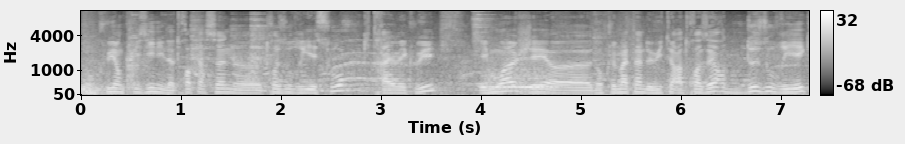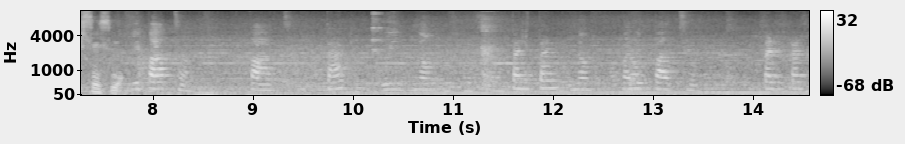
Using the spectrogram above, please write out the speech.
Donc lui en cuisine, il a trois personnes, euh, trois ouvriers sourds qui travaillent avec lui. Et moi, j'ai euh, donc le matin de 8h à 3h deux ouvriers qui sont sourds. Les pâtes Pâtes. Pâtes Oui, non. Pas pâtes? Non, pas de pâtes. Pas de pâtes?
